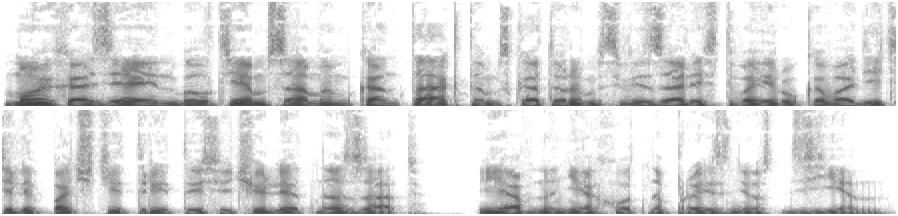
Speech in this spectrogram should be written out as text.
«Мой хозяин был тем самым контактом, с которым связались твои руководители почти три тысячи лет назад», — явно неохотно произнес Дзьен.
